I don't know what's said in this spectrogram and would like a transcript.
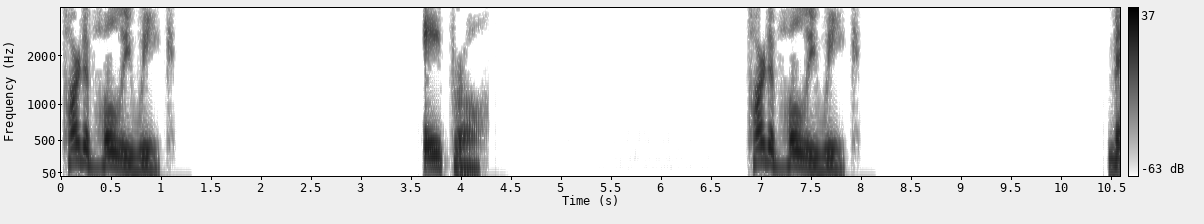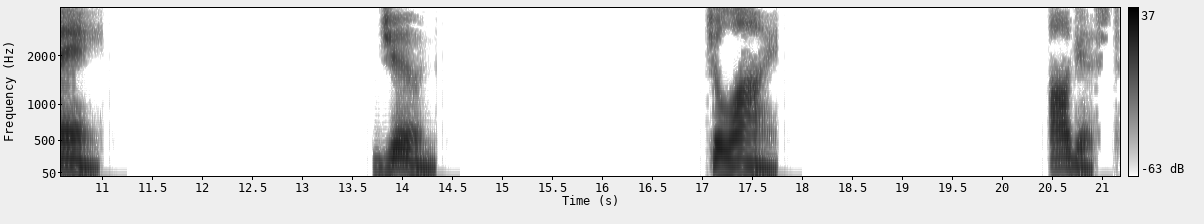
Part of Holy Week. April. Part of Holy Week. May June. July. August.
